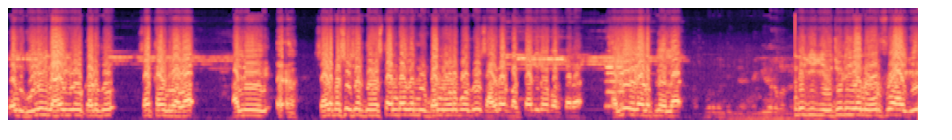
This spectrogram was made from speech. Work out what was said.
ಒಂದು ಗುಳಿ ನಾಯಿಗಳು ಕಡ್ದು ಸತ್ ಹೊಡೆದವ ಅಲ್ಲಿ ಶರಣ ಬಸವೇಶ್ವರ ದೇವಸ್ಥಾನದಾಗ ನೀವು ಬಂದ್ ನೋಡ್ಬೋದು, ಸಾವಿರಾರು ಭಕ್ತಾದಿಗಳು ಬರ್ತಾರ. ಅಲ್ಲಿ ಓಡಾಡಪ್ಲೇ ಇಲ್ಲ. ಯುಜುಡಿ ಏನ್ ಓರ್ಫು ಆಗಿ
